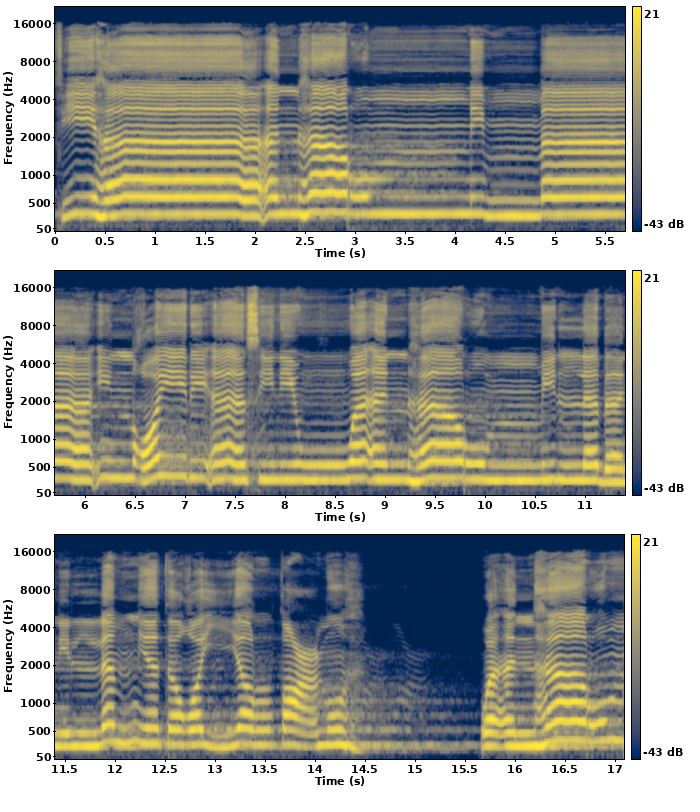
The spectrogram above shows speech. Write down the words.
فيها أنهار من ماء غير آسن وأنهار من لبن لم يتغير طعمه. وأنهار من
